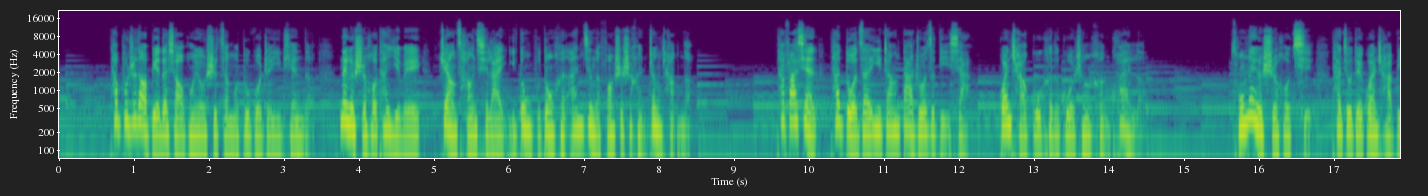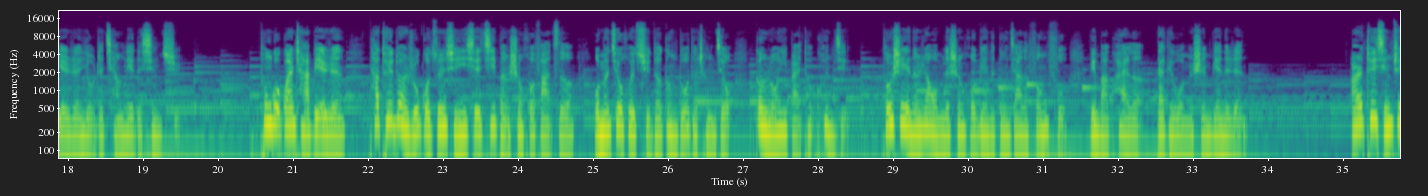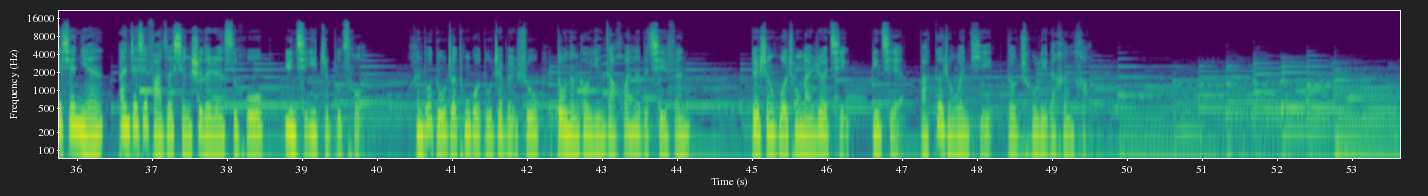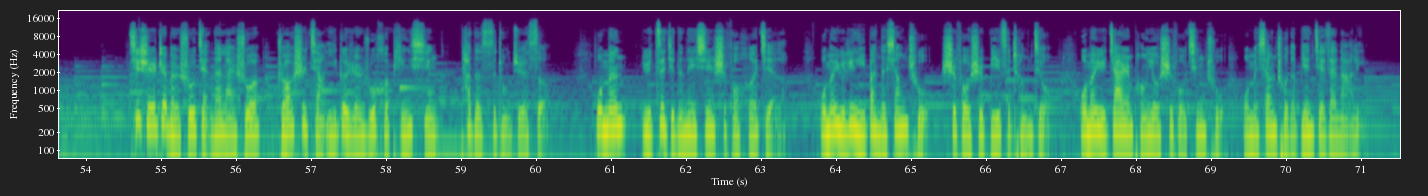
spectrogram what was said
他不知道别的小朋友是怎么度过这一天的。那个时候，他以为这样藏起来一动不动、很安静的方式是很正常的。他发现他躲在一张大桌子底下。观察顾客的过程很快乐。从那个时候起，他就对观察别人有着强烈的兴趣。通过观察别人，他推断，如果遵循一些基本生活法则，我们就会取得更多的成就，更容易摆脱困境，同时也能让我们的生活变得更加的丰富，并把快乐带给我们身边的人。而推行这些年，按这些法则行事的人，似乎运气一直不错。很多读者通过读这本书都能够营造欢乐的气氛，对生活充满热情，并且把各种问题都处理得很好。其实这本书简单来说，主要是讲一个人如何平行他的四种角色：我们与自己的内心是否和解了？我们与另一半的相处是否是彼此成就？我们与家人朋友是否清楚我们相处的边界在哪里？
